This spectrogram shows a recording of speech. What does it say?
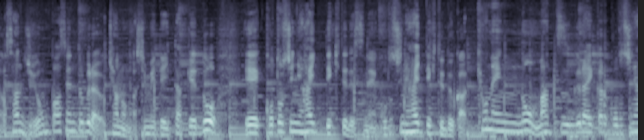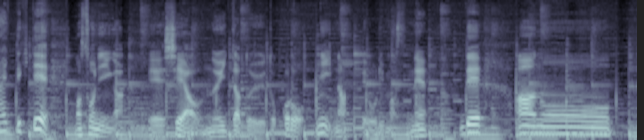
34%ぐらいをキヤノンが占めていたけど、えー、今年に入ってきてですね、今年に入ってきてというか、去年の末ぐらいから今年に入ってきて、まあ、ソニーが、えー、シェアを抜いたというところになっておりますね。で、あのー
